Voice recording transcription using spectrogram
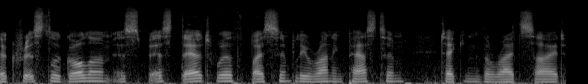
The crystal golem is best dealt with by simply running past him, taking the right side.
